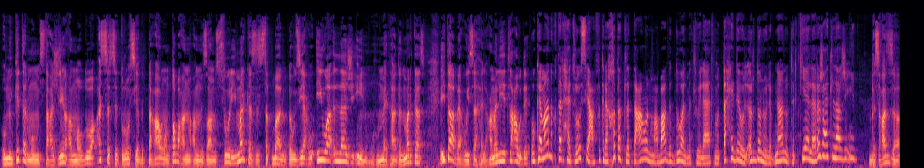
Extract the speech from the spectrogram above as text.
ومن كتر مو مستعجلين على الموضوع أسست روسيا بالتعاون طبعا مع النظام السوري مركز لاستقبال وتوزيع وإيواء اللاجئين ومهمة هذا المركز يتابع ويسهل عملية العودة. وكمان اقترحت روسيا على فكرة خطط للتعاون مع بعض الدول مثل الولايات المتحدة والأردن ولبنان وتركيا لرجعة اللاجئين. بس عزة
